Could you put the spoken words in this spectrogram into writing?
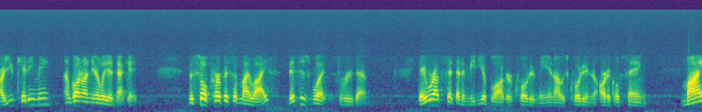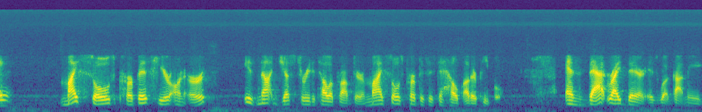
Are you kidding me? I'm going on nearly a decade. The sole purpose of my life, this is what threw them. They were upset that a media blogger quoted me, and I was quoted in an article saying, My my soul's purpose here on earth is not just to read a teleprompter. My soul's purpose is to help other people. And that right there is what got me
